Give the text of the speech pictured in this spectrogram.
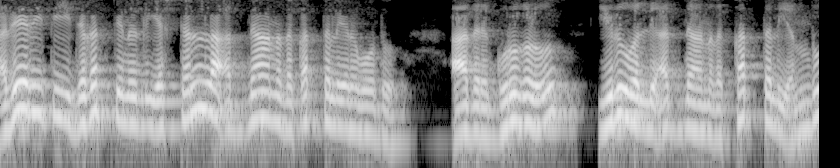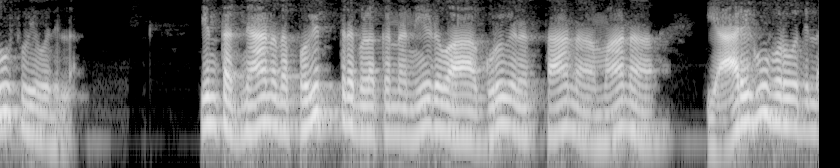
ಅದೇ ರೀತಿ ಜಗತ್ತಿನಲ್ಲಿ ಎಷ್ಟೆಲ್ಲ ಅಜ್ಞಾನದ ಕತ್ತಲೆ ಇರಬಹುದು. ಆದರೆ ಗುರುಗಳು ಇರುವಲ್ಲಿ ಅಜ್ಞಾನದ ಕತ್ತಲೆ ಎಂದೂ ಸುಳಿಯುವುದಿಲ್ಲ. ಇಂಥ ಜ್ಞಾನದ ಪವಿತ್ರ ಬೆಳಕನ್ನು ನೀಡುವ ಆ ಗುರುವಿನ ಸ್ಥಾನ, ಮಾನ ಯಾರಿಗೂ ಬರುವುದಿಲ್ಲ.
